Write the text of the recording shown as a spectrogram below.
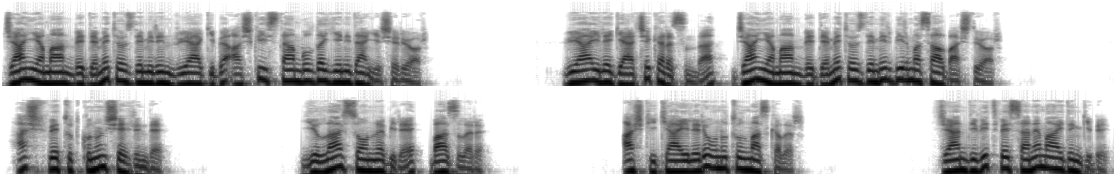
Can Yaman ve Demet Özdemir'in rüya gibi aşkı İstanbul'da yeniden yeşeriyor. Rüya ile gerçek arasında Can Yaman ve Demet Özdemir bir masal başlıyor. Aşk ve tutkunun şehrinde. Yıllar sonra bile bazıları aşk hikayeleri unutulmaz kalır. Can Divit ve Sanem Aydın gibi.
